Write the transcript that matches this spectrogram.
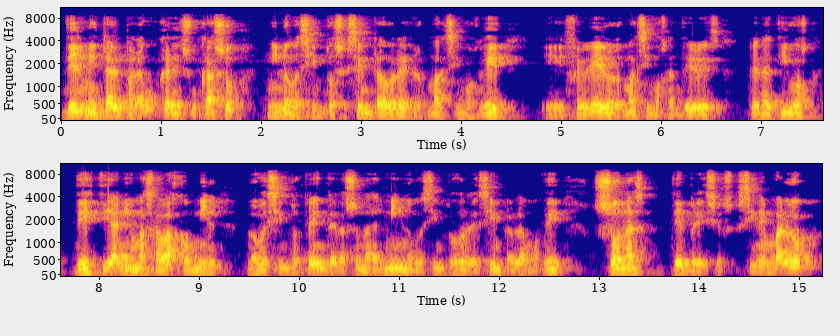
del metal para buscar en su caso 1960 dólares los máximos de eh, febrero, los máximos anteriores relativos de este año, más abajo 1930, la zona de 1900 dólares, siempre hablamos de zonas de precios. Sin embargo,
